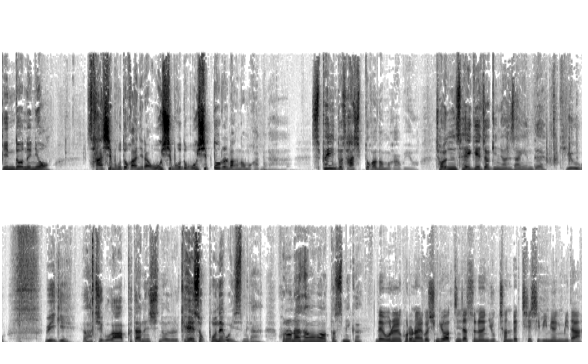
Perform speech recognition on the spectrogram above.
인도는요 45도가 아니라 55도, 50도를 막 넘어갑니다. 스페인도 40도가 넘어가고요. 전 세계적인 현상인데 기후 위기, 아, 지구가 아프다는 신호를 계속 보내고 있습니다. 코로나 상황은 어떻습니까? 네, 오늘 코로나19 신규 확진자 수는 6,172명입니다.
